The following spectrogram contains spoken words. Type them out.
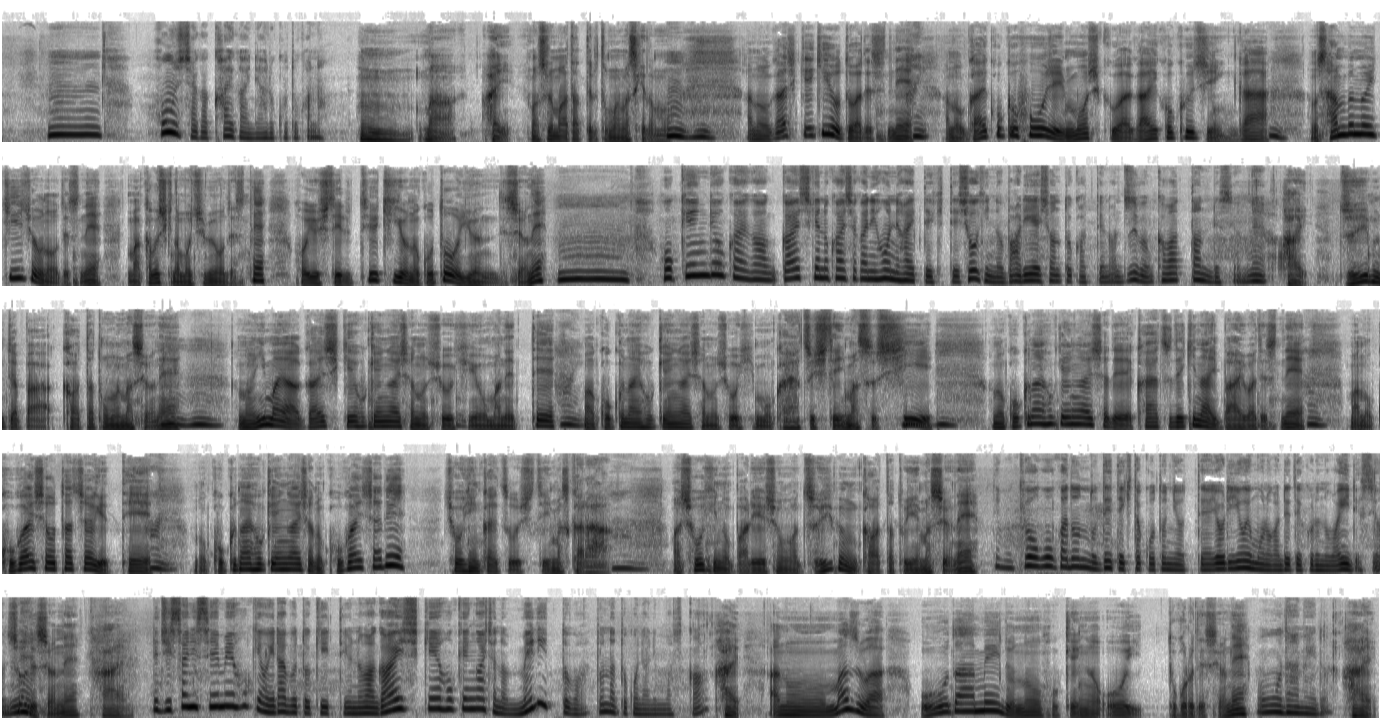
うーん、本社が海外にあることかな。うん、まあ、はい。まあ、それも当たってると思いますけども。うんうん。あの、外資系企業とはですね、はいあの、外国法人もしくは外国人が、あの3分の1以上のですね、まあ、株式の持ち分をですね、保有しているっていう企業のことを言うんですよね。うーん保険業界が外資系の会社が日本に入ってきて商品のバリエーションとかっていうのは随分変わったんですよね。はい。随分とやっぱ変わったと思いますよね。うんうんあの今や外資系保険会社の商品を真似て、はいまあ、国内保険会社の商品も開発していますし、あの国内保険会社で開発できない場合はですね、はい。まあ、あの子会社を立ち上げて、はい。あの国内保険会社の子会社で商品開発をしていますから、まあ、商品のバリエーションは随分変わったと言えますよね。でも競合がどんどん出てきたことによってより良いものが出てくるのはいいですよね。そうですよね。はい。で実際に生命保険を選ぶときっていうのは外資系保険会社のメリットはどんなところにありますか？はい。あのーまずはオーダーメイドの保険が多いところですよね。オーダーメイド。はい。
